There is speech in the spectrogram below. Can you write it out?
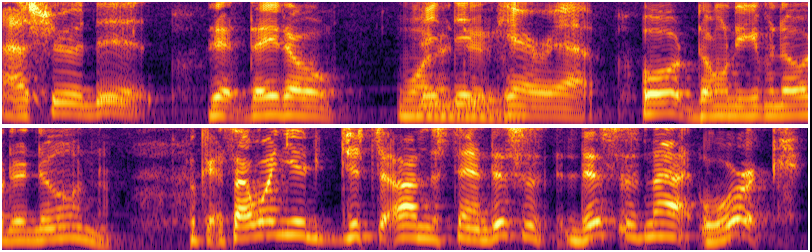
I sure did. that they don't want to do. They didn't carry out. or don't even know they're doing them. Okay, so I want you just to understand this is this is not work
